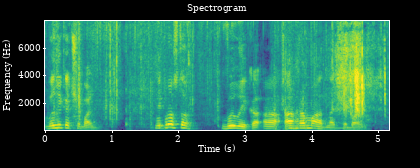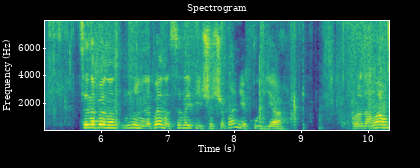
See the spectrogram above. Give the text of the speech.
велика чабань. Не просто велика, а, громадна чабань. Це, напевно, ну не напевно, це найбільша чабань, яку я продавав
